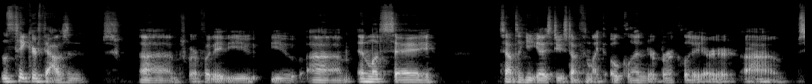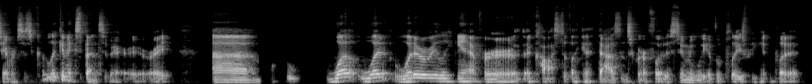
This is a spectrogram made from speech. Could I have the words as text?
let's take your thousand um, square foot ADU, um, and let's say sounds like you guys do stuff in like Oakland or Berkeley or um, San Francisco, like an expensive area, right? Um, what what what are we looking at for the cost of like a thousand square foot, assuming we have a place we can put it?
